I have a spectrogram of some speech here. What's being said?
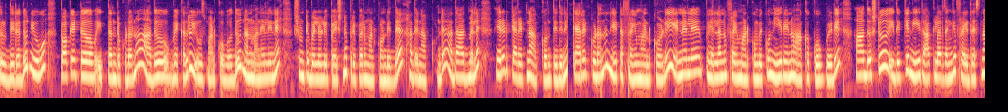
ತುರಿದಿರೋದು. ನೀವು ಪಾಕೆಟ್ ಇತ್ತಂದ್ರೂ ಕೂಡ ಅದು ಬೇಕಾದರೂ ಯೂಸ್ ಮಾಡ್ಕೋಬೋದು. ನನ್ನ ಮನೇಲಿನೇ ಶುಂಠಿ ಬೆಳ್ಳುಳ್ಳಿ ಪೇಸ್ಟ್ನ ಪ್ರಿಪೇರ್ ಮಾಡ್ಕೊಂಡಿದ್ದೆ. ಅದನ್ನು ಹಾಕ್ಕೊಂಡೆ. ಅದಾದಮೇಲೆ ಎರಡು ಕ್ಯಾರೆಟ್ನ ಹಾಕ್ಕೊತಿದ್ದೀನಿ. ಕ್ಯಾರೆಟ್ ಕೂಡ ನೀಟಾಗಿ ಫ್ರೈ ಮಾಡ್ಕೊಳ್ಳಿ. ಎಣ್ಣೆಲೆ ಎಲ್ಲನೂ ಫ್ರೈ ಮಾಡ್ಕೊಬೇಕು. ನೀರೇನು ಹಾಕಕ್ಕೆ ಹೋಗಬೇಡಿ. ಆದಷ್ಟು ಇದಕ್ಕೆ ನೀರು ಹಾಕ್ಲಾರ್ದಂಗೆ ಫ್ರೈಡ್ ರೈಸ್ನ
